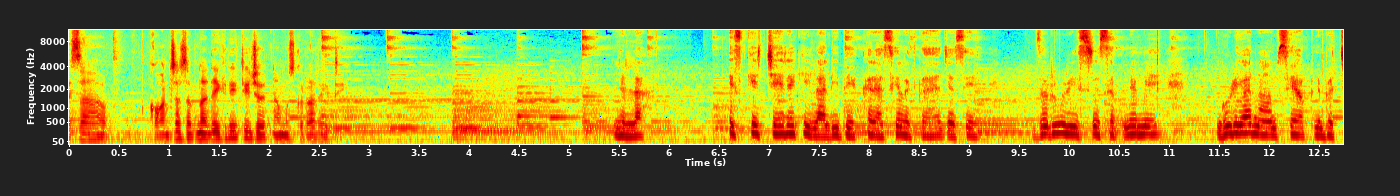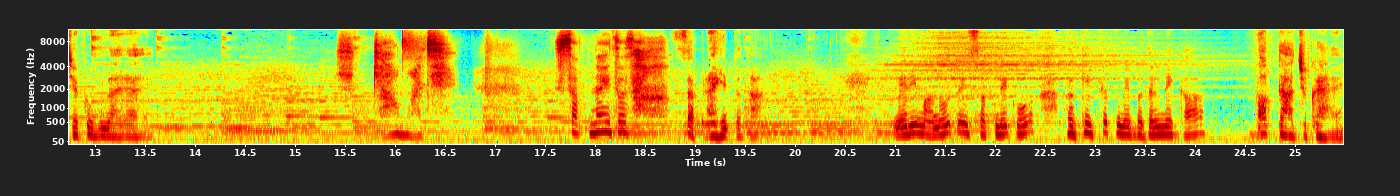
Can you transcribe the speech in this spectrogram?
ऐसा कौन सा सपना देख रही थी जो इतना मुस्कुरा रही थी? लल्ला इसके चेहरे की लाली देखकर ऐसे लगता है जैसे ज़रूर इसने सपने में गुड़िया नाम से अपने बच्चे को बुलाया है। क्या माँ जी सपना ही तो था। सपना ही तो था। मेरी मानो तो इस सपने को हकीकत में बदलने का वक्त आ चुका है।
